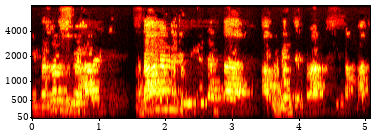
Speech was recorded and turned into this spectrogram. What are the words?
ನಿಮ್ಮೆಲ್ಲರ ಶುಭ ಹಾರೈಕೆ ಸದಾ ನನ್ನ ಜೊತೆಗಿದ್ದಂತ ಆ ಭಗವಂತ ಪ್ರಾರ್ಥಿಸಿ ನಮ್ಮ ಮಾತು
